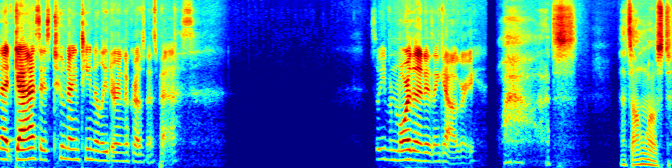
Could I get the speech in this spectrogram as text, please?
that gas is two nineteen a liter in the Crowsnest Pass. So even more than it is in Calgary. Wow, that's that's almost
